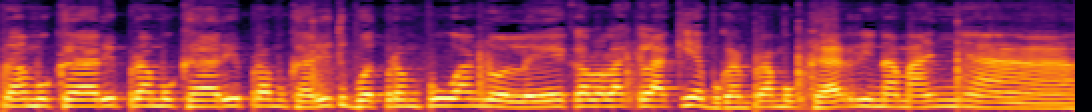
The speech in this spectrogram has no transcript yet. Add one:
Pramugari, pramugari, pramugari itu buat perempuan loh le Kalau laki-laki ya bukan pramugari namanya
